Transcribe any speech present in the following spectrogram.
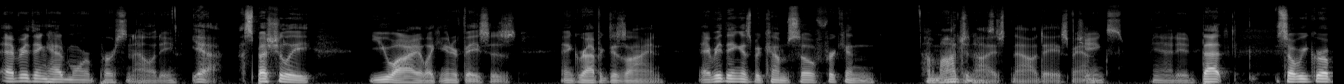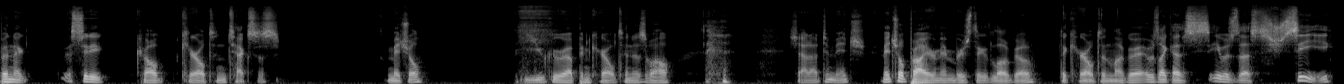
Everything had more personality. Yeah. Especially UI like interfaces and graphic design. Everything has become so freaking homogenized nowadays, man. Jinx. Yeah, dude. That so we grew up in a, a city called Carrollton, Texas. Mitchell, you grew up in Carrollton as well. Shout out to Mitch. Mitchell probably remembers the logo, the Carrollton logo. It was like a it was a C,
